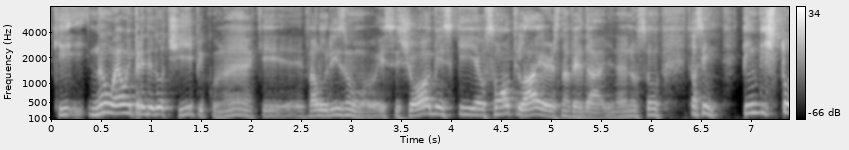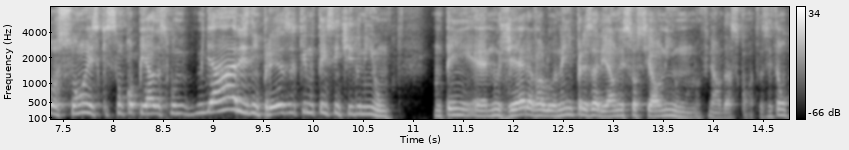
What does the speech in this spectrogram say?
que não é um empreendedor típico, né? que valorizam esses jovens que são outliers, na verdade. Né? Não são, então, assim, tem distorções que são copiadas por milhares de empresas que não tem sentido nenhum. Não, tem, é, não gera valor nem empresarial nem social nenhum, no final das contas. Então,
